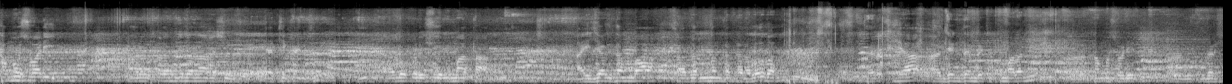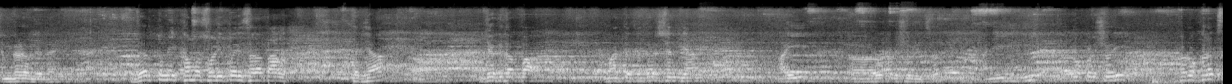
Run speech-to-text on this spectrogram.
खामोसवाडी कळंब जिल्हा धाराशिव या ठिकाणची लोकडेश्वरी माता आई जगदंबा साधारण म्हणतात त्याला बरोबर? तर ह्या जगदंबेचं तुम्हाला मी खामसवाडी दर्शन घडवलेलं आहे. जर तुम्ही खामसवाडी परिसरात आलात तर ह्या जगदंबा मातेचं दर्शन घ्या. आई रोकडेश्वरीचं. आणि ही रोकडेश्वरी खरोखरच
